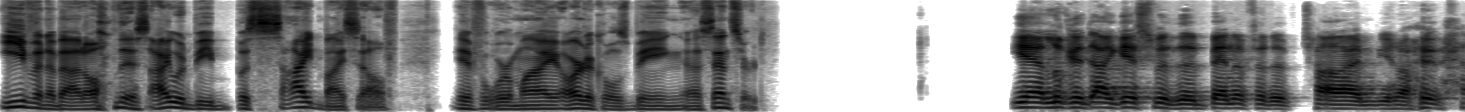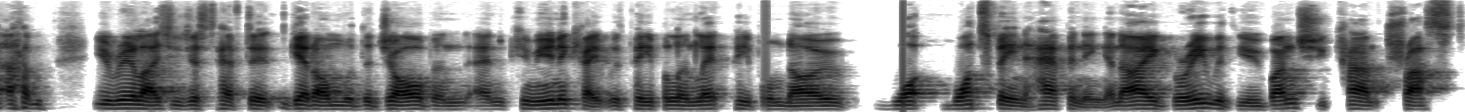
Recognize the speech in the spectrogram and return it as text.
even about all this. I would be beside myself if it were my articles being uh, censored. Yeah, look, at I guess with the benefit of time, you know, um, you realize you just have to get on with the job and, and communicate with people and let people know what what's been happening. And I agree with you. Once you can't trust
